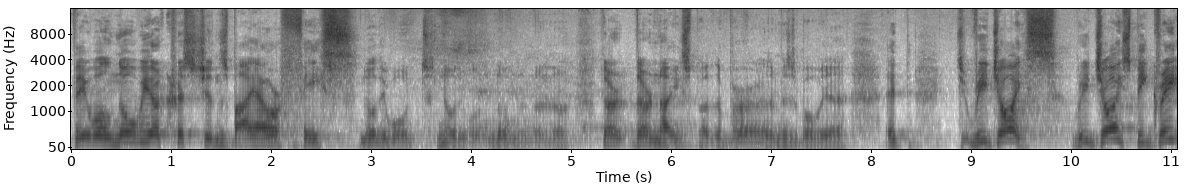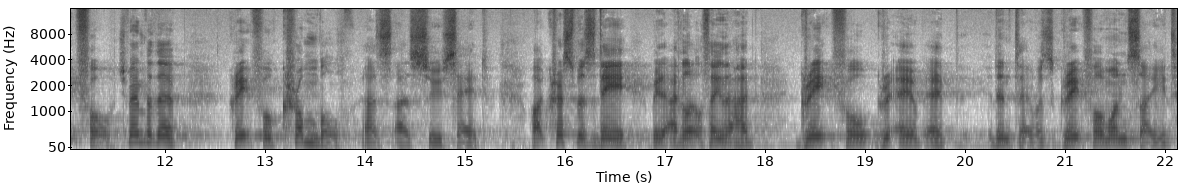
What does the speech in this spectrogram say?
They will know we are Christians by our face. No, they won't. No, they won't. No, no, no, no. They're, they're nice, but they're miserable, yeah. It, rejoice. Rejoice. Be grateful. Do you remember the grateful crumble, as, as Sue said? Well, at Christmas Day, we had a little thing that had grateful, uh, uh, didn't it? It was grateful on one side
